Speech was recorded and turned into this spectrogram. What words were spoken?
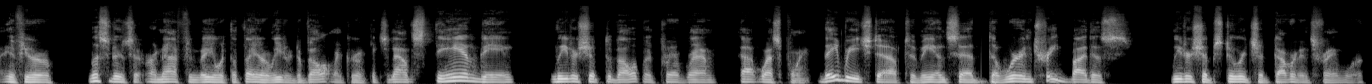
If your listeners are not familiar with the Thayer Leader Development Group, it's an outstanding leadership development program at West Point. They reached out to me and said, that we're intrigued by this leadership stewardship governance framework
